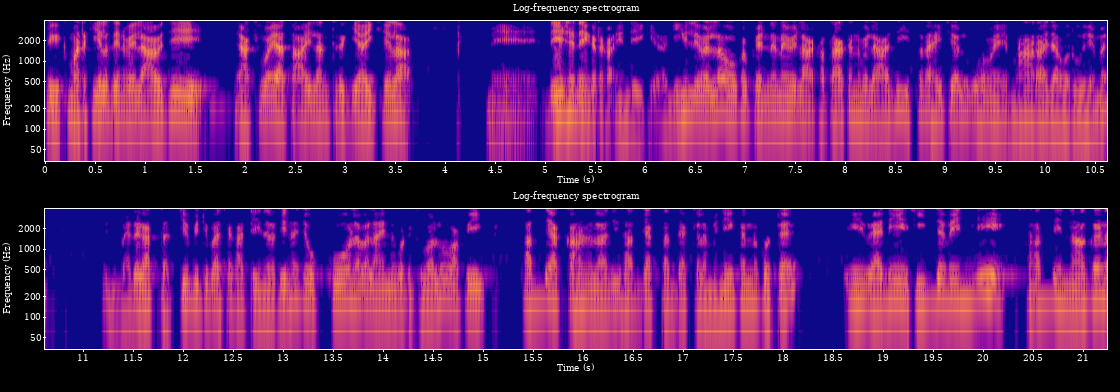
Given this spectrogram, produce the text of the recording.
ඒක මට කියලා දෙන වෙලාවේදී යා කිව්වා යා තායිලන්තෙට ගියයි කියලා. මේ දේශනයකට ඉඳී කියලා. ගිහිල්ලා ඕක පෙන්නන වෙලාව කතා කරන වෙලාවේදී ඉස්සර හිටියලු බොහොම මහරජාවරු එහෙම වැදගත් අත්‍ය පිටිපස්ස කට්ටිය ඉඳලා තියෙනවා. ඒ ඔක්කොල බලනකොට කිව්වලු අපි සද්දයක් අහන වෙලාවේදී සද්දයක් සද්දයක් කියලා මෙනෙහි කරනකොට ඒ වැඩේ සිද්ධ වෙන්නේ සද්දේ නගන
